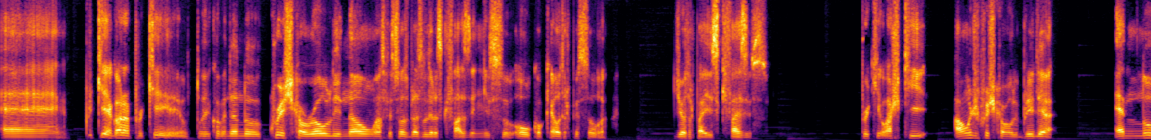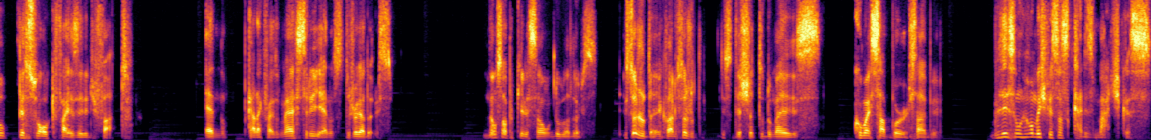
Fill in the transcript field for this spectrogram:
É... Por que agora? Porque eu tô recomendando Critical Role e não as pessoas brasileiras que fazem isso, ou qualquer outra pessoa de outro país que faz isso. Porque eu acho que aonde o Critical Role brilha é no pessoal que faz ele de fato. É no cara que faz o mestre e é nos jogadores. Não só porque eles são dubladores. Isso ajuda, é claro, isso ajuda. Isso deixa tudo mais. Com mais sabor, sabe? Mas eles são realmente pessoas carismáticas.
